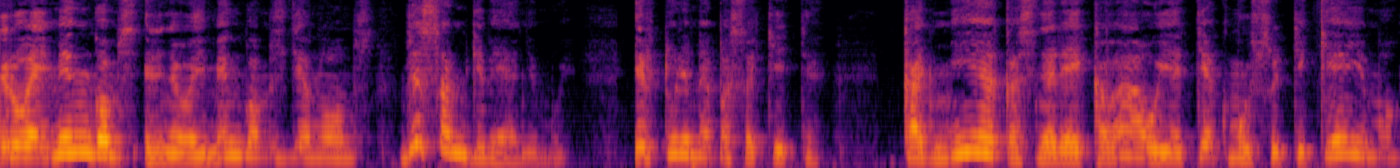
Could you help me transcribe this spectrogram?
ir laimingoms ir nelaimingoms dienoms, visam gyvenimui. Ir turime pasakyti, kad niekas nereikalauja tiek mūsų tikėjimo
